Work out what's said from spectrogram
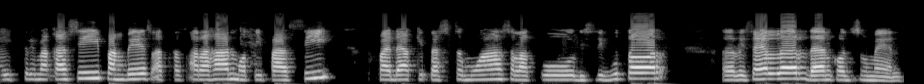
Baik, terima kasih Pang Bes atas arahan motivasi kepada kita semua selaku distributor, uh, reseller, dan konsumen.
